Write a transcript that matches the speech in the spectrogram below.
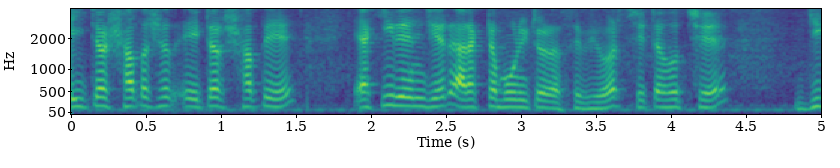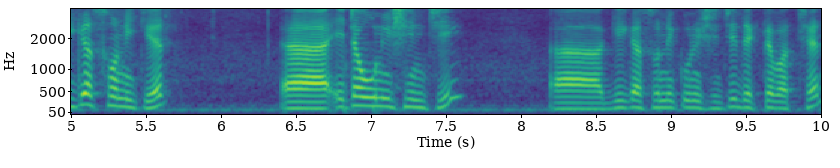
এইটার সাথে সাথে এইটার সাথে একই রেঞ্জের আরেকটা মনিটর আছে ভিউয়ার সেটা হচ্ছে গিগাসনিকের এটা উনিশ ইঞ্চি গিগাসনিক উনিশ ইঞ্চি দেখতে পাচ্ছেন।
